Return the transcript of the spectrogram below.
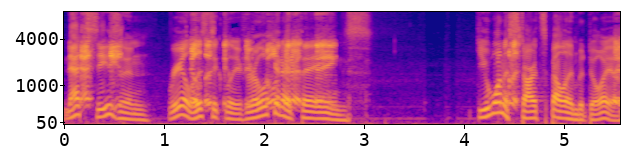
next season. Realistically, if you're looking at things, do you want to start spelling Bedoya?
